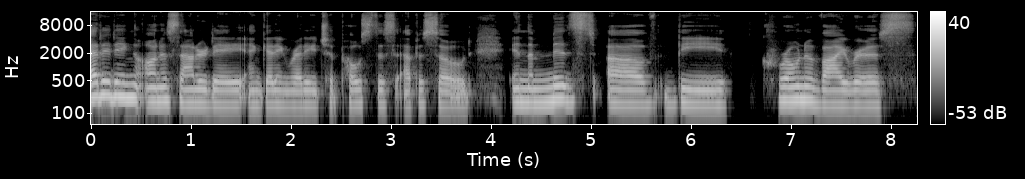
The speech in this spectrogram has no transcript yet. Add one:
editing on a Saturday and getting ready to post this episode in the midst of the coronavirus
